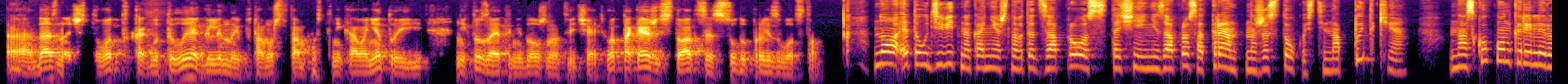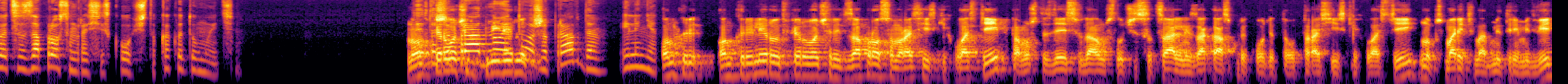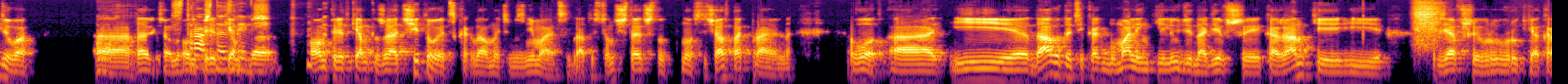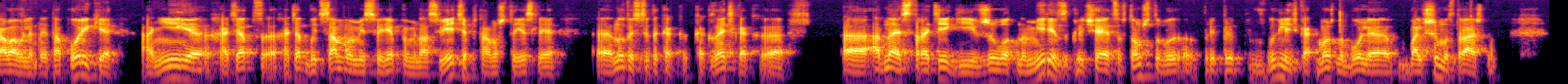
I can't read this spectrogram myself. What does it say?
Э, Да, значит, вот как бы тылы оголены, потому что там просто никого нету, и никто за это не должен отвечать. Вот такая же ситуация с судопроизводством. Но это удивительно, конечно, вот этот запрос, точнее не запрос, а тренд на жестокость и на пытки. Насколько он коррелируется с запросом российского общества? Как вы думаете? Но в это же первую про очередь одно и коррелирует- то же, правда? Или нет? Он, он коррелирует в первую очередь с запросом российских властей, потому что здесь в данном случае социальный заказ приходит от российских властей. Ну, посмотрите на Дмитрия Медведева. А, да, ведь он, он перед кем-то, он перед кем-то же отчитывается, когда он этим занимается, да, то есть он считает, что ну, сейчас так правильно. Вот. а, И да, вот эти как бы маленькие люди, надевшие кожанки и взявшие в в руки окровавленные топорики, они хотят, хотят быть самыми свирепыми на свете, потому что если, э, ну, то есть это как, как знаете, как э, э, одна из стратегий в животном мире заключается в том, чтобы при- при- выглядеть как можно более большим и страшным.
